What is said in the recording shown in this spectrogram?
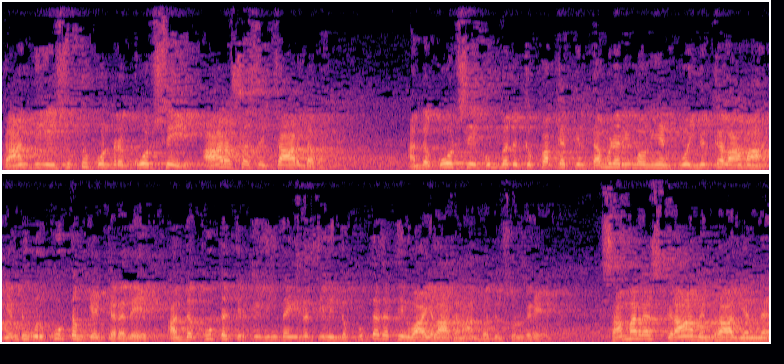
காந்தியை சுட்டுக் கொன்ற கோட்சே ஆர்எஸ்எஸ் சார்ந்தவன். அந்த கோட்ஸே கும்பலுக்கு பக்கத்தில் தமிழறிமோனியன் போய் நிற்கலாமா என்று ஒரு கூட்டம் கேட்கிறதே. அந்த கூட்டத்திற்கு இந்த இடத்தில் இந்த புத்தகத்தின் வாயிலாக நான் பதில் சொல்கிறேன். சமரஸ் கிராம் என்றால் என்ன?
